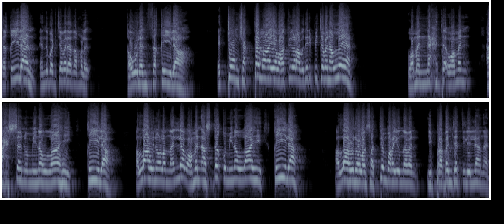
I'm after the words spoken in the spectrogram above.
സഖീലാൻ എന്ന് പഠിച്ചവരാ നമ്മൾ. കൗലൻ സഖീല. ഏറ്റവും ശക്തമായ വാക്കുകൾ അവതരിപ്പിച്ചവൻ അല്ലയാൻ മിനല്ലാഹി അള്ളാഹുവിനോളം നല്ല വമൻ അസ്ദഖു മിനല്ലാഹി ഖീല. അള്ളാഹുവിനോളം സത്യം പറയുന്നവൻ ഈ പ്രപഞ്ചത്തിലില്ല ഞാൻ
